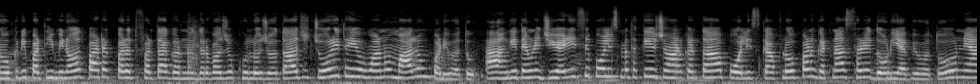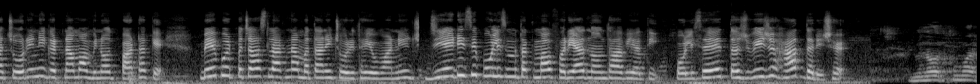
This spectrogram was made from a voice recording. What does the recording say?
નોકરી પરથી વિનોદ પાઠક પરત ફરતા ઘરનો દરવાજો ખુલ્લો જોતા જ ચોરી થઈ હોવાનું માલુમ પડ્યું હતું. આ અંગે તેમણે જીઆઈડીસી પોલીસ મથકે જાણ કરતા પોલીસ કાફલો પણ ઘટના સ્થળે દોડી આવ્યો હતો અને આ ચોરીની ઘટનામાં વિનોદ પાઠકે બે પોઈન્ટ પચાસ લાખના મતાની ચોરી થઈ હોવાની જીઆઈડીસી પોલીસ મથકમાં ફરિયાદ નોંધાવી હતી. પોલીસે તજવીજ હાથ ધરી છે. વિનોદ કુમાર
